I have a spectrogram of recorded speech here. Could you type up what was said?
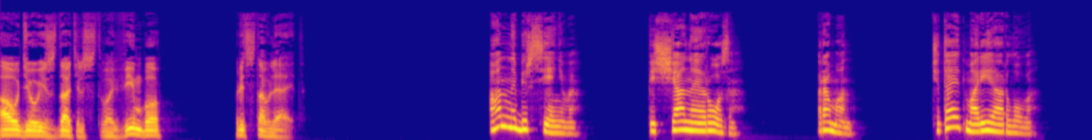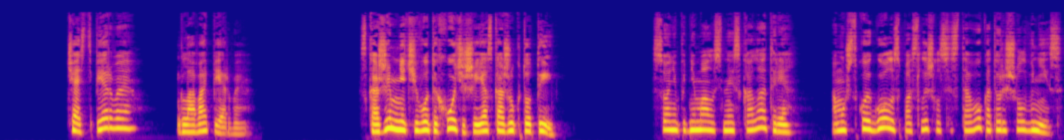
Аудиоиздательство «Вимбо» представляет. Анна Берсенева. «Песчаная роза». Роман. Читает Мария Орлова. Часть первая, глава первая. «Скажи мне, чего ты хочешь, и я скажу, кто ты». Соня поднималась на эскалаторе, а мужской голос послышался с того, который шел вниз.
